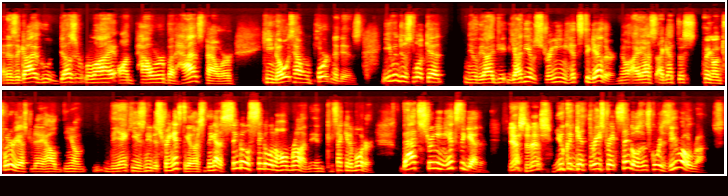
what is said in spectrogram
And as a guy who doesn't rely on power but has power, he knows how important it is. Even just look at you know the idea the idea of stringing hits together. You know, I asked I got this thing on Twitter yesterday how you know the Yankees need to string hits together. I said they got a single, a single, and a home run in consecutive order. That's stringing hits together. Yes, it is. You could get three straight singles and score zero runs.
